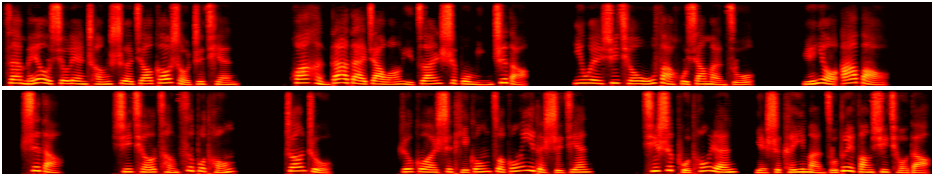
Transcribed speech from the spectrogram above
在没有修炼成社交高手之前，花很大代价往里钻是不明智的，因为需求无法互相满足。云有阿宝，是的，需求层次不同。庄主，如果是提供做公益的时间，其实普通人也是可以满足对方需求的。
